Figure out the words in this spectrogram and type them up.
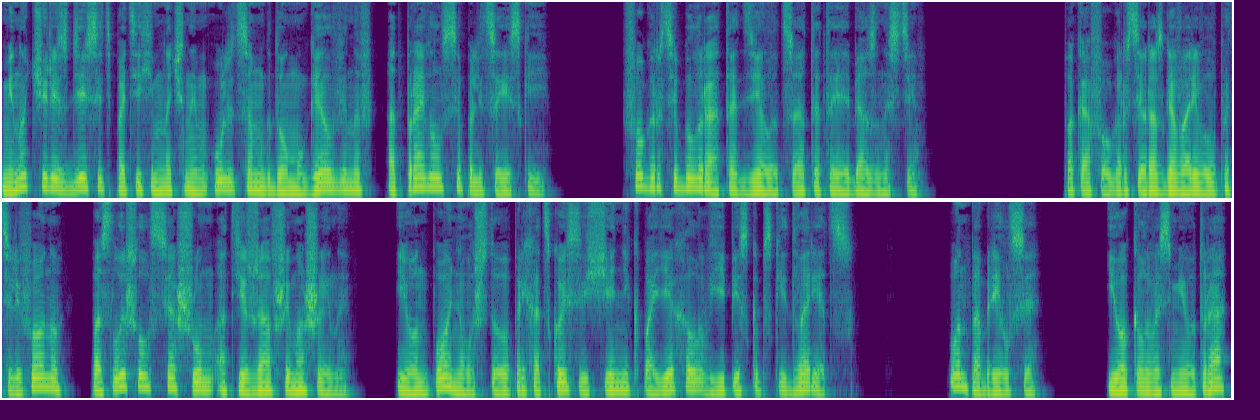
Минут через десять по тихим ночным улицам к дому Гелвинов отправился полицейский. Фогарти был рад отделаться от этой обязанности. Пока Фогарти разговаривал по телефону, послышался шум отъезжавшей машины, и он понял, что приходской священник поехал в епископский дворец. Он побрился, и около восьми утра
